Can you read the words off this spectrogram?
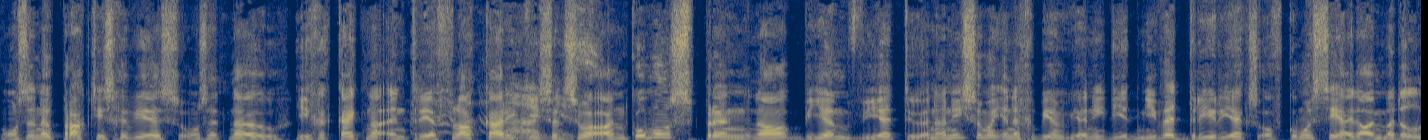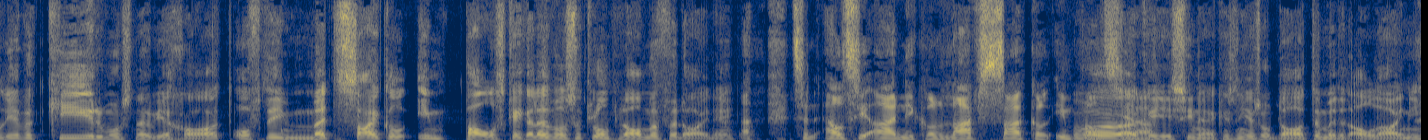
ons is nou prakties gewees. Ons het nou hier gekyk na intree vlak karretjies ah, yes. en so aan. Kom ons spring na BMW toe. En nou nie sommer enige BMW nie, die nuwe 3 reeks of kom ons sê hy daai middellewe kuur mos nou weer gehad of die mid-cycle Impulse. Kyk, hulle het 'n klomp name vir daai, nê? It's an LCR Nicol Life Cycle Impulse. O, okay, ja. jy sien, ek is nie eers op datum met dit al daai nie.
